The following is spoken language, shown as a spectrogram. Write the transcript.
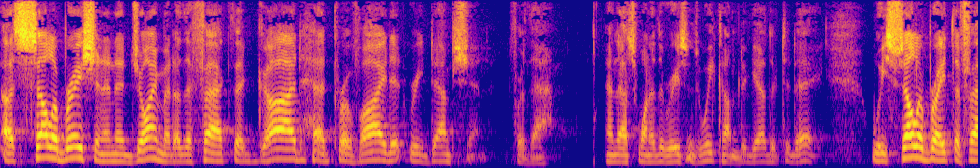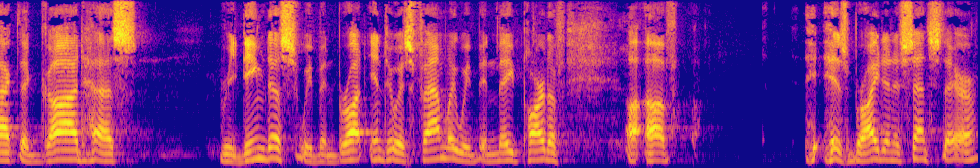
a celebration and enjoyment of the fact that God had provided redemption for them. And that's one of the reasons we come together today. We celebrate the fact that God has redeemed us. We've been brought into his family. We've been made part of, uh, of his bride, in a sense, there.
